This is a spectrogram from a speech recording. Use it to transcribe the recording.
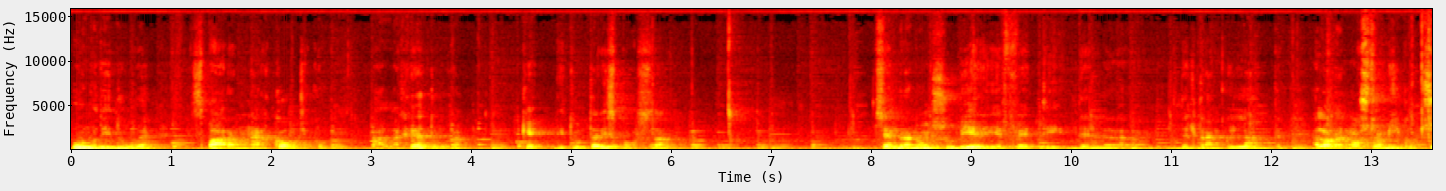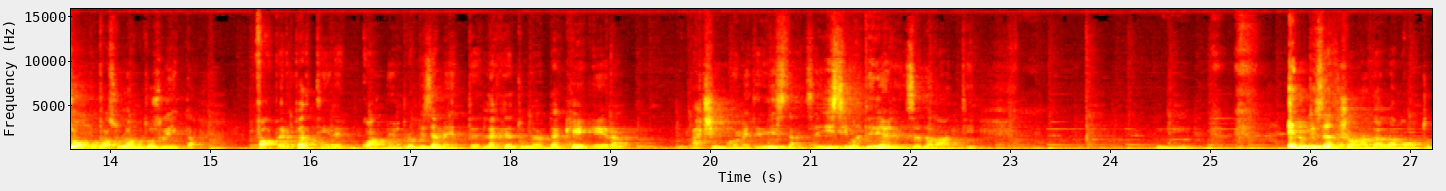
Uno dei due spara un narcotico alla creatura che di tutta risposta sembra non subire gli effetti del, del tranquillante. Allora il nostro amico zompa sulla motoslitta, fa per partire quando improvvisamente la creatura da che era a 5 metri di distanza gli si materializza davanti e lo disarciona dalla moto.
